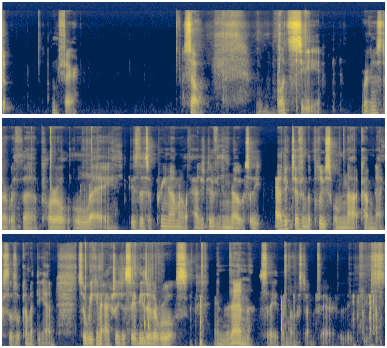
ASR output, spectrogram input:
unfair. So, let's see. We're going to start with the plural lay. Is this a prenominal adjective? No. So the adjective and the plus will not come next. Those will come at the end. So we can actually just say these are the rules and then say the most unfair. Les plus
